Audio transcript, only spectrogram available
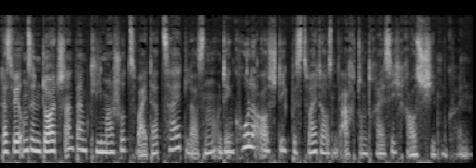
dass wir uns in Deutschland beim Klimaschutz weiter Zeit lassen und den Kohleausstieg bis 2038 rausschieben können.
